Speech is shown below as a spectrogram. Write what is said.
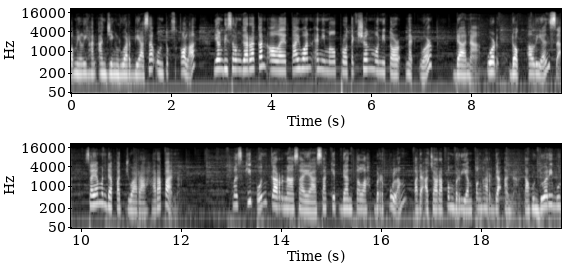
pemilihan anjing luar biasa untuk sekolah yang diselenggarakan oleh Taiwan Animal Protection Monitor Network dan World Dog Alliance. Saya mendapat juara harapan. Meskipun karena saya sakit dan telah berpulang pada acara pemberian penghargaan tahun 2022,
